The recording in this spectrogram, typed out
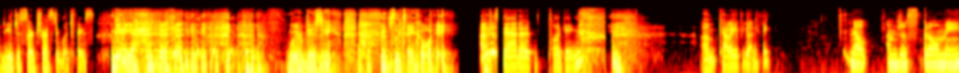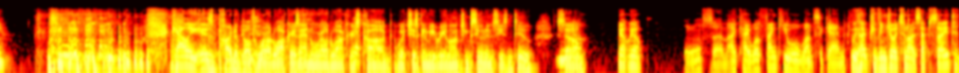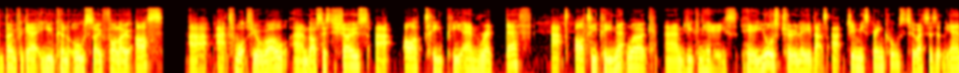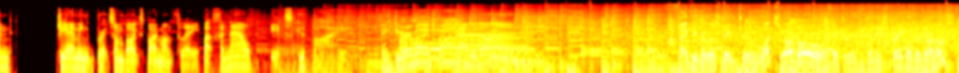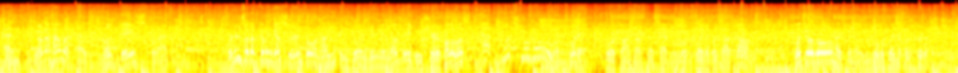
You just search Resting Glitch Face. Yeah, yeah. We're busy. That's the takeaway. I'm just bad at plugging. um callie have you got anything Nope. I'm just good old me. Callie is part of both World Walkers and World Walkers Cog, which is going to be relaunching soon in season two. So yeah, yep. Awesome. Okay, well, thank you all once again. We hope you've enjoyed tonight's episode. Don't forget, you can also follow us uh, at What's Your Role and our sister shows at RTPN Red Death, at RTP Network, and you can hear, hear yours truly. That's at Jimmy Sprinkles, two S's at the end, GMing Brits on Bikes bi monthly. But for now, it's goodbye. Thank you very much. Bye. And we're done. Thank you for listening to What's Your Role, featuring Jimmy Sprinkles as your host and Fiona Howat as Love Loveday Spraggins. For news on upcoming guests or info on how you can join Jimmy and Loveday, be sure to follow us at What's Your Role on Twitter or contact us at rolltoplaynetwork.com. What's Your Role has been a Roll to Play Network production.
